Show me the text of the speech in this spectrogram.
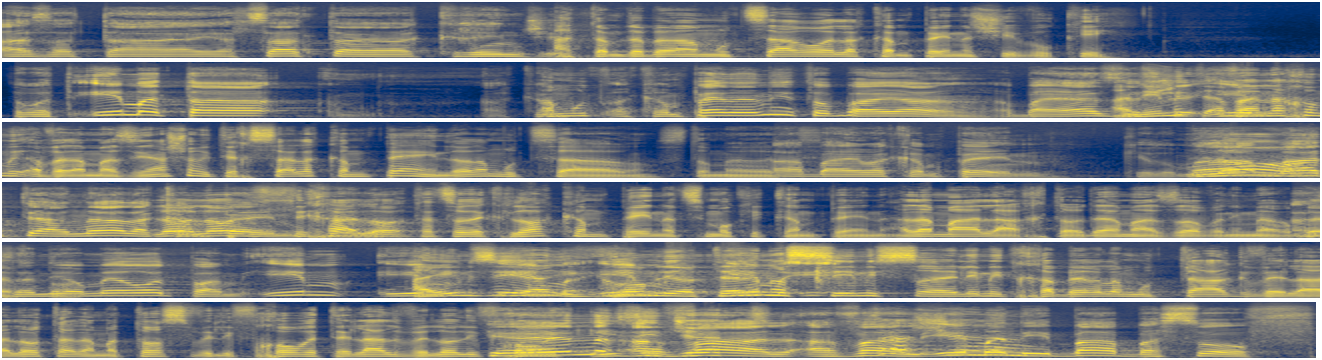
אז אתה יצאת cringy. אתה מדבר על המוצר או על הקמפיין השיווקי? זאת אומרת, אם אתה... הקמפיין אין איתו בעיה. הבעיה זה מת- שאם... אבל אנחנו, אבל המאזינה שלנו התייחסה לקמפיין, לא למוצר, זאת מה אומרת. הבעיה עם הקמפיין? כאילו, מה, לא. מה הטענה על הקמפיין? לא, לא, סליחה, כאילו? לא, אתה צודק, לא הקמפיין עצמו כקמפיין, על המהלך, אתה יודע מה, עזוב, אני מערבב אז אני פה. אומר עוד פעם, אם... אם האם זה אם- יגרום אם- ליותר אם- נוסעים ישראלים להתחבר למותג ולעלות על המטוס ולבחור את אל על ולא לבחור כן, את איזי ג'ט? אבל, אבל, אם. אני בא בסוף,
